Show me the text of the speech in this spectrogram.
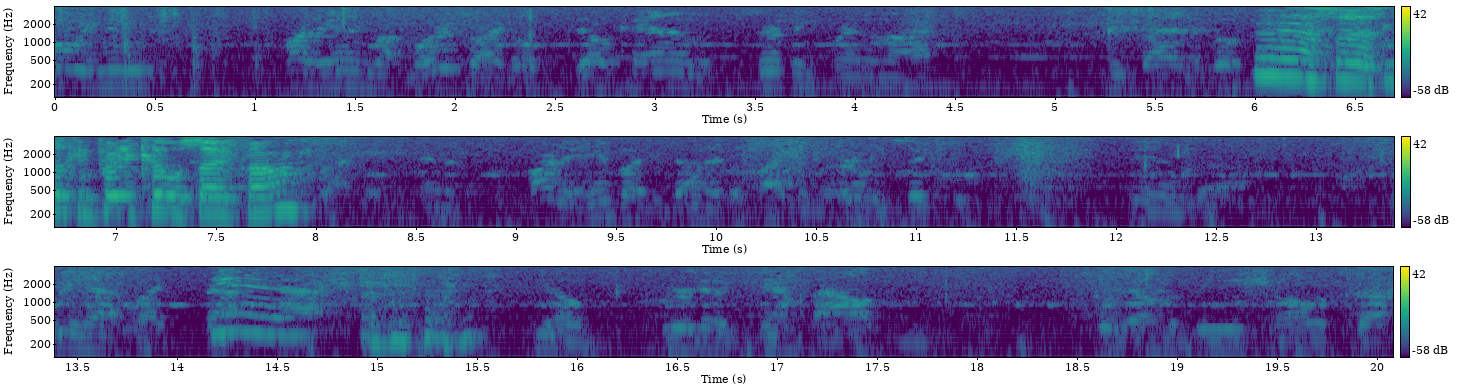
Before we knew hardly anything about motorcycles, Del Cannon, a surfing friend, and I decided to go. Yeah, so it's looking pretty cool so far. And hardly anybody done it. It was like in the early '60s, and uh, we had like backpacks. you know, we were gonna camp out and go down to the beach and all this stuff.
